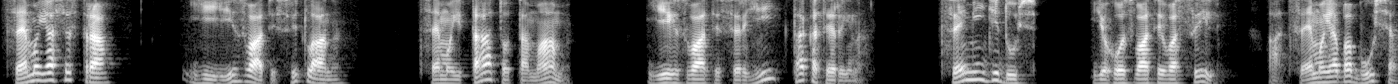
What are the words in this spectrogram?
Це моя сестра. Її звати Світлана. Це мої тато та мама. Їх звати Сергій та Катерина. Це мій дідусь. Його звати Василь. А це моя бабуся.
